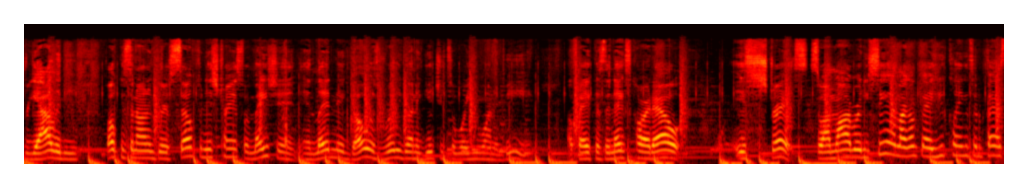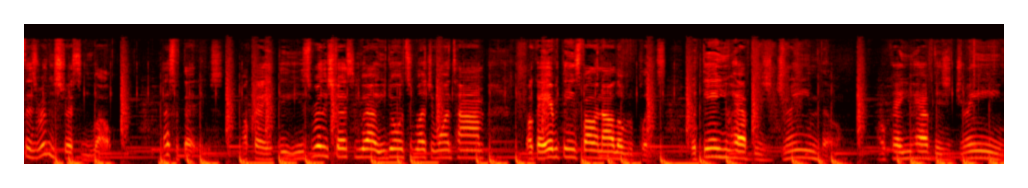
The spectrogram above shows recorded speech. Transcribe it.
reality, focusing on yourself and this transformation and letting it go is really gonna get you to where you wanna be. Okay, because the next card out is stress. So I'm already seeing like, okay, you clinging to the past that's really stressing you out. That's what that is. Okay, it's really stressing you out. You're doing too much at one time. Okay, everything's falling all over the place. But then you have this dream, though. Okay, you have this dream,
